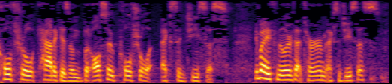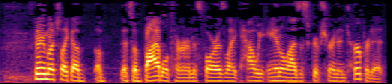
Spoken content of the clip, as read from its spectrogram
cultural catechism, but also cultural exegesis. Anybody familiar with that term, exegesis? It's very much like a, a that's a Bible term as far as like how we analyze the scripture and interpret it.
